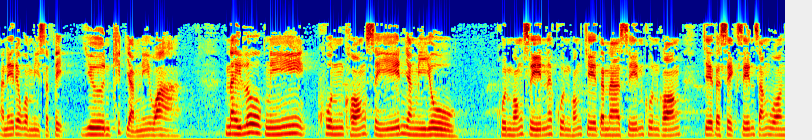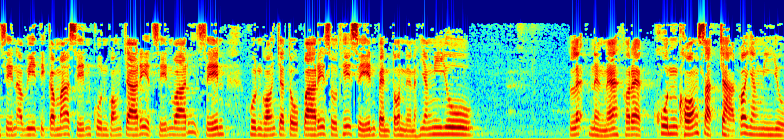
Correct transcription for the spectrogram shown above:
อันนี้เรียกว่ามีสติยืนคิดอย่างนี้ว่า ในโลกนี้คุณของศีลยังมีอยู่ คุณของศีลนะคุณของเจตนาศีล คุณของเจตสิกศีล สังวรศีล อวีติกมะศีล คุณของจารีตศีลวารีศีล คุณของจตุปาริสุทธิศีลเป็นต้นเนี่ยนะยังมีอยู่ และหนึ่งนะข้อแรกคุณของสัจจะก็ยังมีอยู่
